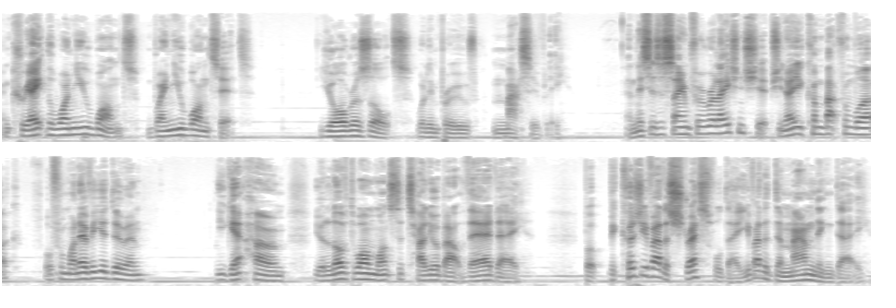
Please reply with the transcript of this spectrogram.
and create the one you want when you want it, your results will improve massively. And this is the same for relationships. You know, you come back from work or from whatever you're doing, you get home, your loved one wants to tell you about their day. But because you've had a stressful day, you've had a demanding day,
